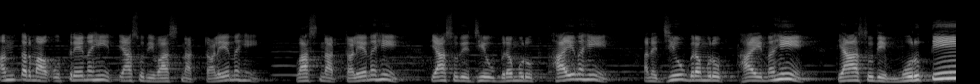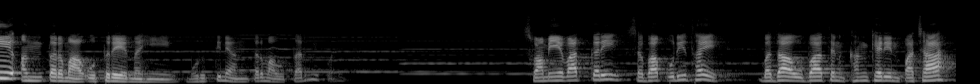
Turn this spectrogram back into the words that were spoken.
અંતરમાં ઉતરે નહીં, ત્યાં સુધી વાસના ટળે નહીં. વાસના ટળે નહીં, ત્યાં સુધી જીવ બ્રહ્મરૂપ થાય નહીં. અને જીવ બ્રહ્મરૂપ થાય નહીં ત્યાં સુધી મૂર્તિ અંતરમાં ઉતરે નહીં. મૂર્તિને અંતરમાં ઉતારવી પડે. સ્વામીએ વાત કરી, સભા પૂરી થઈ, બધા ઊભા થઈને ખંખેરીને પાછા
